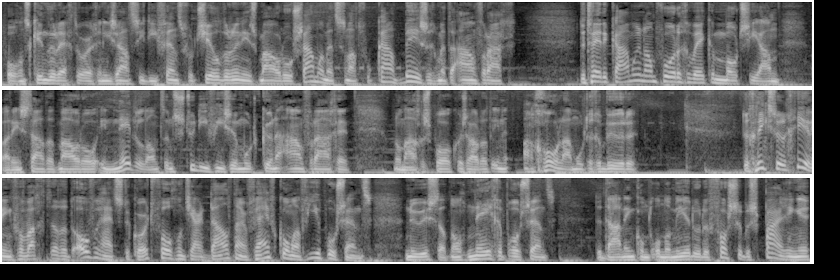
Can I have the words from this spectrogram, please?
Volgens kinderrechtenorganisatie Defence for Children is Mauro samen met zijn advocaat bezig met de aanvraag. De Tweede Kamer nam vorige week een motie aan... waarin staat dat Mauro in Nederland een studievisum moet kunnen aanvragen. Normaal gesproken zou dat in Angola moeten gebeuren. De Griekse regering verwacht dat het overheidstekort volgend jaar daalt naar 5,4 procent. Nu is dat nog 9 procent. De daling komt onder meer door de forse besparingen...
